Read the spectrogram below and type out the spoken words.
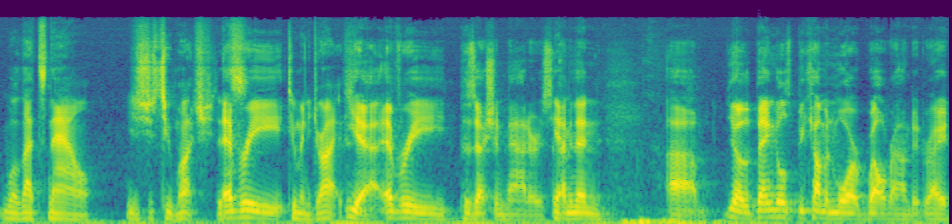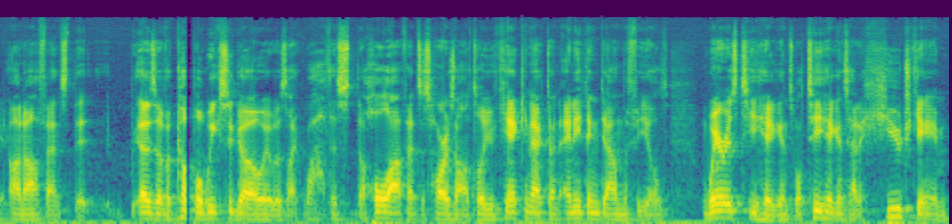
well, that's now it's just too much. It's Every- too many drives. Yeah, every possession matters. Yeah. I mean, then um, you know the Bengals becoming more well-rounded, right, on offense. It- as of a couple of weeks ago, it was like, wow, this the whole offense is horizontal. You can't connect on anything down the field. Where is Tee Higgins? Well, Tee Higgins had a huge game,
